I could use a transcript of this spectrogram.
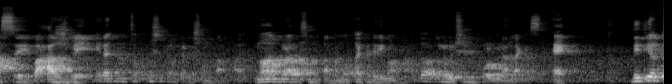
আছে বা আসবে, এরা যেন চক্ষু শীতলকারী সন্তান হয় নয় জোড়ার সন্তান হয়, মোত্তাকিদের ইমাম হয় তো ওগুলো বেশি পড়বে না, লাগে এক। দ্বিতীয়ত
